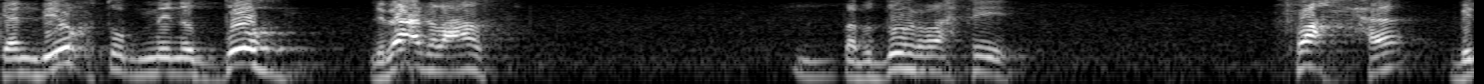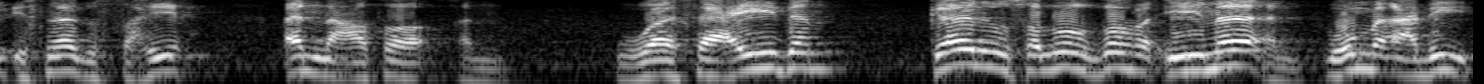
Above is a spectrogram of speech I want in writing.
كان بيخطب من الظهر لبعد العصر. طب الظهر راح فين؟ صح بالإسناد الصحيح أن عطاء وسعيدا كانوا يصلون الظهر إيماء وهم قاعدين.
